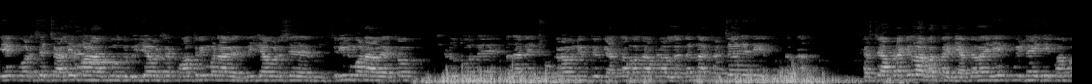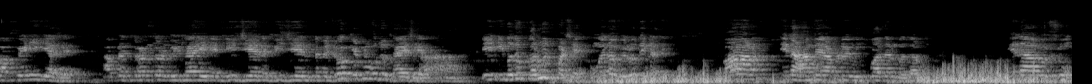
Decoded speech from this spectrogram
એક વર્ષે ચાલી મણ આવતું તો બીજા વર્ષે પાંત્રી મણ આવે ત્રીજા વર્ષે ત્રી મણ આવે તો ખેડૂતોને બધાને છોકરાઓને એમ થયું કે આટલા બધા આપણા લગ્નના ખર્ચા નથી થતા. ખર્ચા આપણે કેટલા વધતા ગયા? પેલા એક મીઠાઈથી બાપા પેણી ગયા છે. આપણે ત્રણ ત્રણ મીઠાઈ ને ડીજે ને બીજે તમે જો કેટલું બધું થાય છે. એ બધું કરવું જ પડશે. હું એનો વિરોધી નથી. પણ એના સામે આપણે ઉત્પાદન વધારવું. એના શું?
